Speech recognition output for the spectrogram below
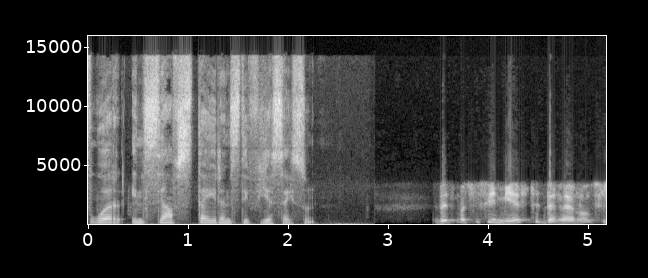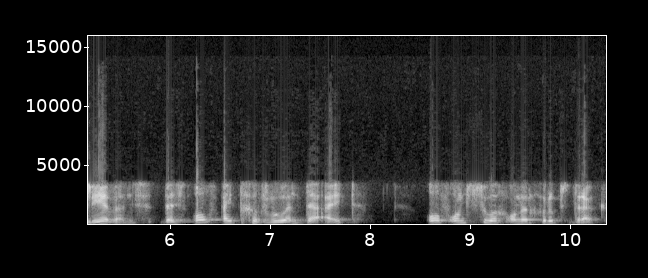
voor en selfs tydens die feesseisoen? Dit moet soos die meeste dinge in ons lewens, dis of uit gewoonte uit of ons soog onder groepsdruk.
